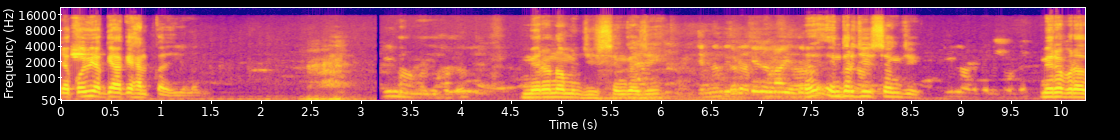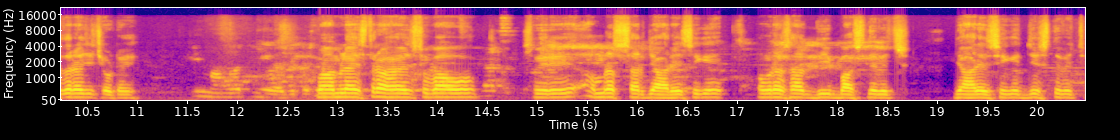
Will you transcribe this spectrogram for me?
ਜਾਂ ਕੋਈ ਵੀ ਅੱਗੇ ਆ ਕੇ ਹੈਲਪ ਕਰੇ ਜੀ ਉਹਨਾਂ ਦੀ। ਕੀ ਨਾਮ ਹੈ ਜੀ ਤੁਹਾਡਾ? ਮੇਰਾ ਨਾਮ ਮਨਜੀਤ ਸਿੰਘ ਹੈ ਜੀ। ਜਿਨ੍ਹਾਂ ਦੀ ਇੰਦਰਜੀਤ ਸਿੰਘ ਜੀ। ਕੀ ਲੱਗਦੇ ਨੇ ਤੁਹਾਡੇ? ਮੇਰਾ ਬ੍ਰਦਰ ਹੈ ਜੀ ਛੋਟੇ। ਮਾਮਲਾ ਕੀ ਹੋਇਆ ਜੀ? ਕਿਸ ਮਾਮਲਾ ਇਸ ਤਰ੍ਹਾਂ ਹੋਇਆ ਸਵੇਰ ਉਹ ਸਵੇਰੇ ਅੰਮ੍ਰਿਤਸਰ ਜਾ ਰਹੇ ਸੀਗੇ। ਅੰਮ੍ਰਿਤਸਰ ਦੀ ਬੱਸ ਦੇ ਵਿੱਚ ਜਾ ਰਹੇ ਸੀਗੇ, ਜਿਸ ਦੇ ਵਿੱਚ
